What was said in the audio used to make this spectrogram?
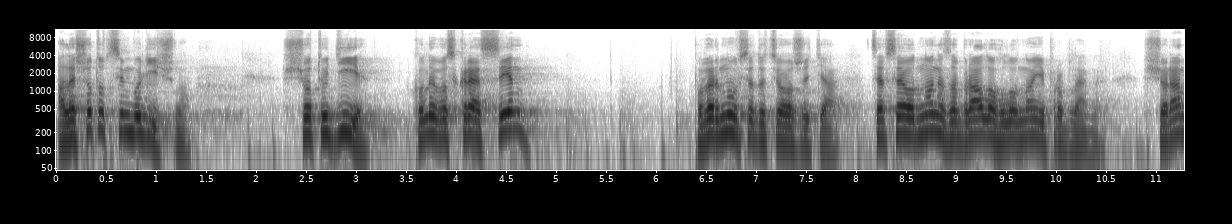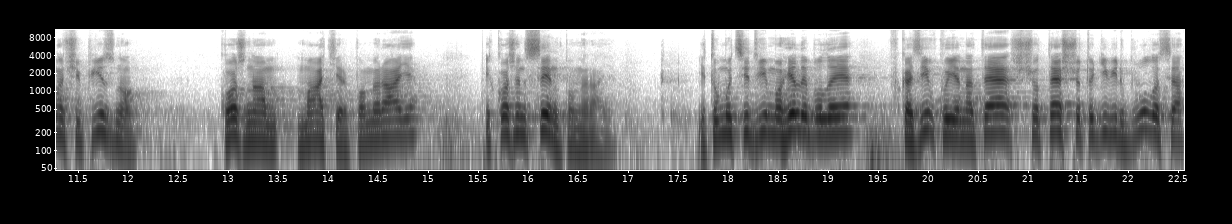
Але що тут символічно? Що тоді, коли воскрес син, повернувся до цього життя, це все одно не забрало головної проблеми, що рано чи пізно кожна матір помирає і кожен син помирає. І тому ці дві могили були вказівкою на те, що те, що тоді відбулося,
